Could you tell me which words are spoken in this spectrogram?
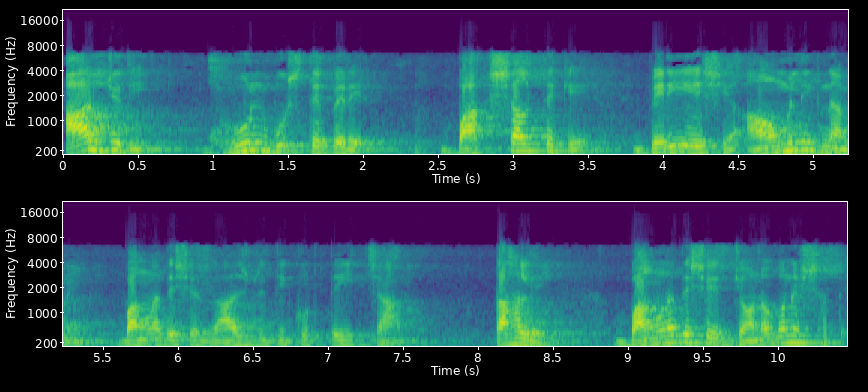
আর যদি ভুল বুঝতে পেরে বাকশাল থেকে বেরিয়ে এসে আওয়ামী লীগ নামে বাংলাদেশের রাজনীতি করতেই চান, তাহলে বাংলাদেশের জনগণের সাথে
